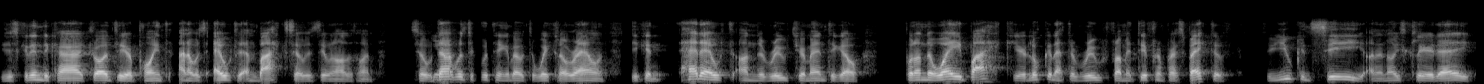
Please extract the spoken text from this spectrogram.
You just get in the car, drive to your point, and I was out and back. So I was doing all the time. So Yeah. that was the good thing about the Wicklow Round. You can head out on the route you're meant to go, but on the way back, you're looking at the route from a different perspective. So you can see on a nice clear day,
